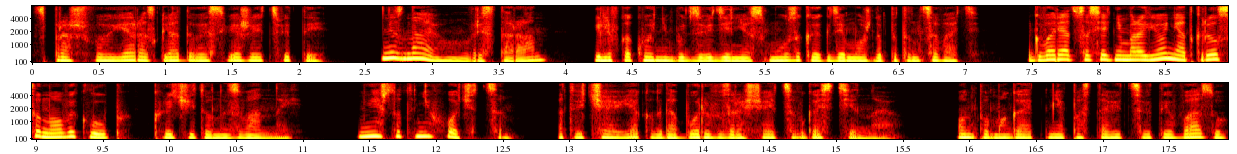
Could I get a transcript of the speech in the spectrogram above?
спрашиваю я, разглядывая свежие цветы. Не знаю, в ресторан или в какое-нибудь заведение с музыкой, где можно потанцевать. Говорят, в соседнем районе открылся новый клуб, кричит он из ванной. Мне что-то не хочется, отвечаю я, когда Боря возвращается в гостиную. Он помогает мне поставить цветы в вазу,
